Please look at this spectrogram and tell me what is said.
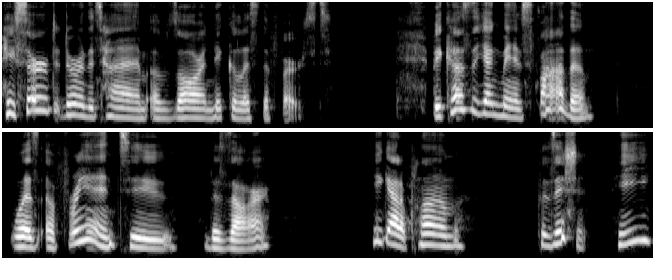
He served during the time of Tsar Nicholas I. Because the young man's father was a friend to the Tsar, he got a plum position. He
